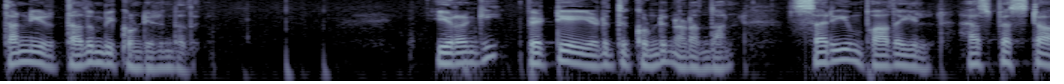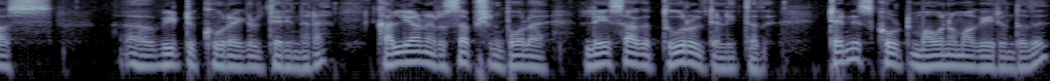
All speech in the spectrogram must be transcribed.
தண்ணீர் ததும்பிக் கொண்டிருந்தது. இறங்கி பெட்டியை எடுத்துக்கொண்டு நடந்தான். சரியும் பாதையில் ஆஸ்பெஸ்டாஸ் அஹ், வீட்டுக் கூரைகள் தெரிந்தன. கல்யாண ரிசப்ஷன் போல லேசாக தூறல் தெளித்தது. டென்னிஸ் கோர்ட் மௌனமாக இருந்தது.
